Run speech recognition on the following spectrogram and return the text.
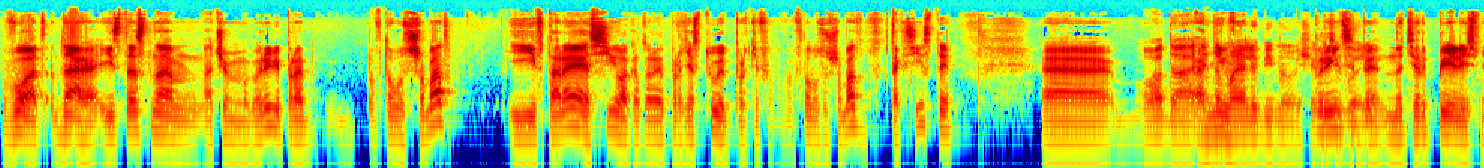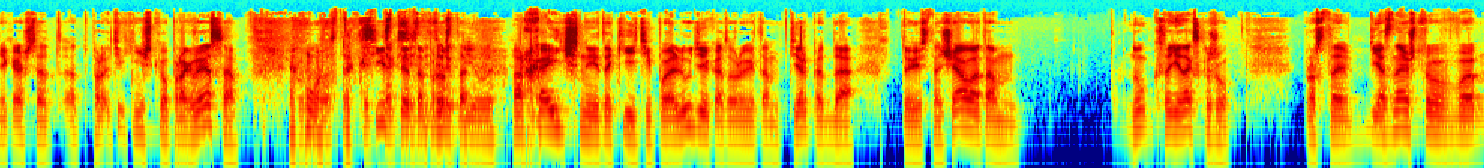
Вот, да. Естественно, о чем мы говорили, про автобус Шабат. И вторая сила, которая протестует против автобуса Шабат, таксисты. Э, О, да, они, это моя любимая вообще В принципе, категория. натерпелись, мне кажется, от, от технического прогресса. Вот, таксисты, это просто терпилы. архаичные такие типа люди, которые там терпят, да. То есть сначала там... Ну, кстати, я так скажу. Просто я знаю, что в,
